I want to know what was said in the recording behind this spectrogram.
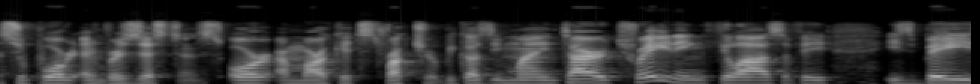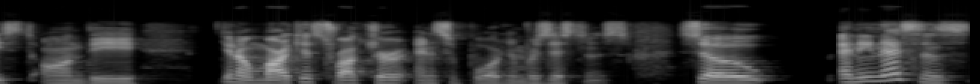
support and resistance or a market structure because in my entire trading philosophy is based on the you know market structure and support and resistance. So and in essence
